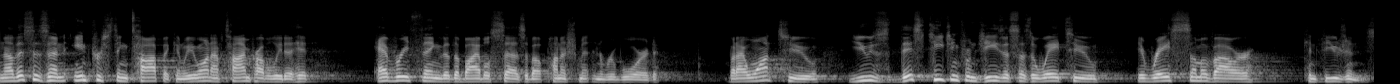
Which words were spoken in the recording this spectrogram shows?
Now, this is an interesting topic, and we won't have time probably to hit everything that the Bible says about punishment and reward. But I want to use this teaching from Jesus as a way to erase some of our confusions.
